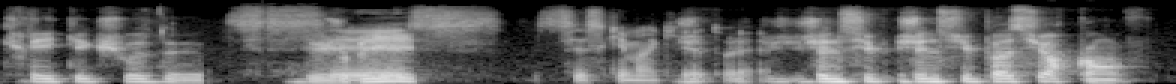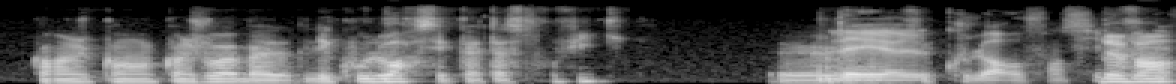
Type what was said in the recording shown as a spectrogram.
créer quelque chose de... C'est joli? C'est ce qui m'inquiète, ouais. je ne, suis, je ne suis pas sûr quand, quand, quand, quand je vois bah, les couloirs, c'est catastrophique. Euh, Les euh, couloirs offensifs Devant,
